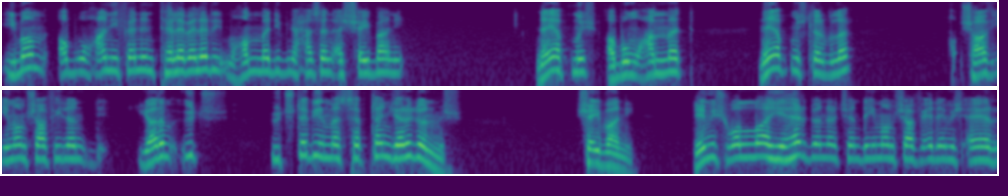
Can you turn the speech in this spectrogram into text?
İmam Abu Hanife'nin telebeleri Muhammed İbni Hasan Eşşeybani. Ne yapmış? Abu Muhammed. Ne yapmışlar bunlar? Şafi, İmam Şafii ile yarım üç, üçte bir mezhepten geri dönmüş. Şeybani. Demiş vallahi her dönerken de İmam Şafii demiş eğer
